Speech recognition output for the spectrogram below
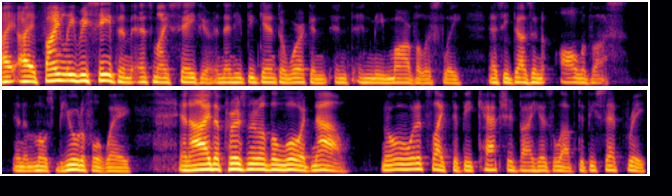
I, I finally received him as my Savior, and then he began to work in, in, in me marvelously, as he does in all of us in a most beautiful way. And I, the prisoner of the Lord, now, knowing what it's like to be captured by his love, to be set free,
